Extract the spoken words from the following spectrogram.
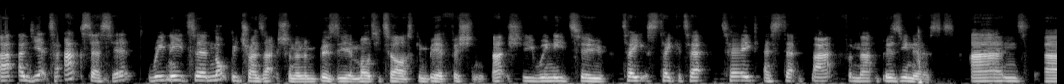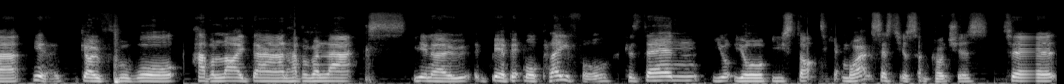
Uh, and yet, to access it, we need to not be transactional and busy and multitask and be efficient. Actually, we need to take take a te- take a step back from that busyness and uh, you know go for a walk, have a lie down, have a relax you know be a bit more playful because then you you you start to get more access to your subconscious to,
